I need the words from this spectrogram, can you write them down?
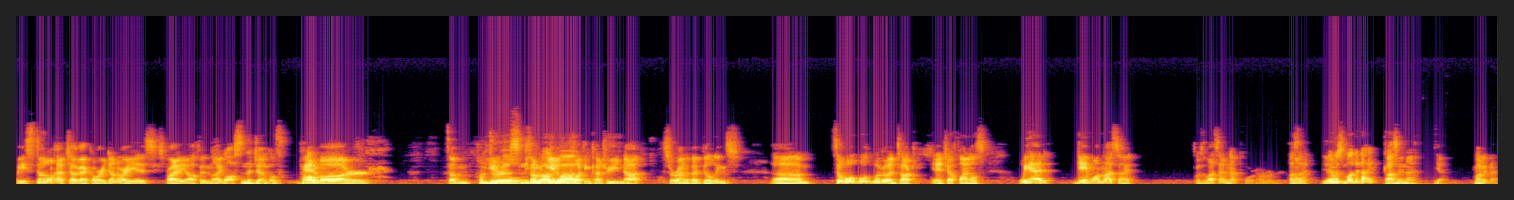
We still don't have chill guy Corey. Don't know where he is. He's probably off in like Lost in the jungles. Panama or some Honduras, beautiful, some beautiful fucking country not surrounded by buildings. Um, so we'll we'll we'll go ahead and talk NHL finals. We had game one last night. Was it last night or night before? I don't remember. Last No. night. Yeah. It was Monday night. Last Monday night. night. Monday night.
